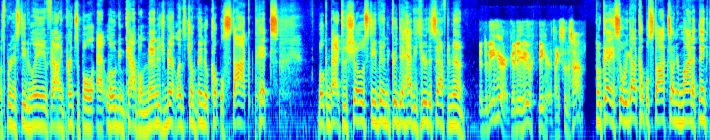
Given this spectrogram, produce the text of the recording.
Let's bring in Stephen Lee, founding principal at Logan Capital Management. Let's jump into a couple stock picks. Welcome back to the show, Stephen. Good to have you here this afternoon. Good to be here. Good to be here. Thanks for the time. Okay, so we got a couple stocks on your mind. I think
